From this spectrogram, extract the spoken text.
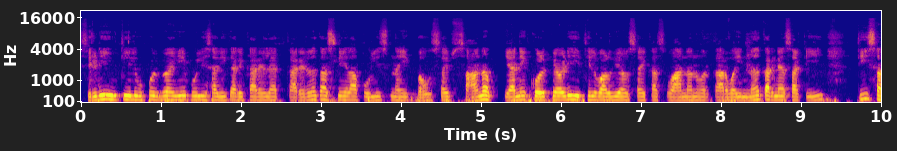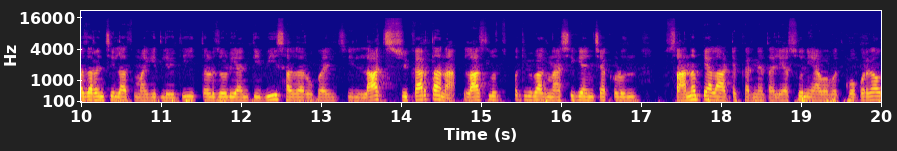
शिर्डी येथील उपविभागीय पोलीस अधिकारी कार्यालयात कार्यरत असलेला पोलीस नाईक भाऊसाहेब सानप याने कोळपेवाडी येथील वाळू व्यावसायिकास वाहनांवर कारवाई न करण्यासाठी तीस हजारांची लाच मागितली होती. तडजोडी आणि ती वीस हजार रुपयांची लाच स्वीकारताना लाचलुचपत विभाग नाशिक यांच्याकडून सानप याला अटक करण्यात आली असून याबाबत कोपरगाव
